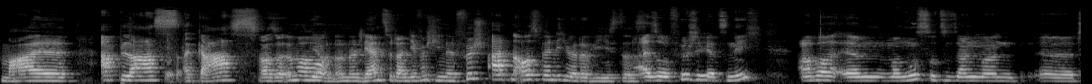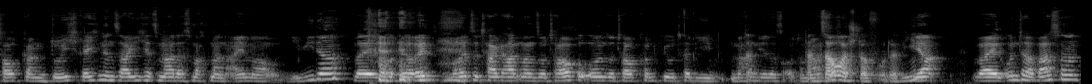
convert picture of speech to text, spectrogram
mal Ablass, Gas, was auch immer. Ja. Und, und, und lernst du dann die verschiedenen Fischarten auswendig oder wie ist das? Also Fische jetzt nicht. Aber ähm, man muss sozusagen mal einen äh, Tauchgang durchrechnen, sage ich jetzt mal. Das macht man einmal und nie wieder, weil heutzutage hat man so Taucheruhren, so Tauchcomputer, die machen dann, dir das automatisch. Dann Sauerstoff oder wie? Ja, weil unter Wasser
